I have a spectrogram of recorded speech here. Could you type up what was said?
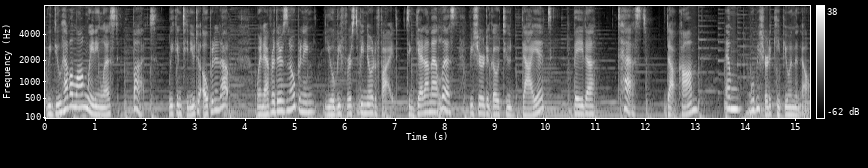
We do have a long waiting list, but we continue to open it up. Whenever there's an opening, you'll be first to be notified. To get on that list, be sure to go to dietbetatest.com and we'll be sure to keep you in the know.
